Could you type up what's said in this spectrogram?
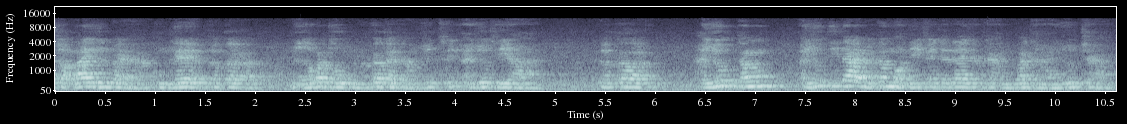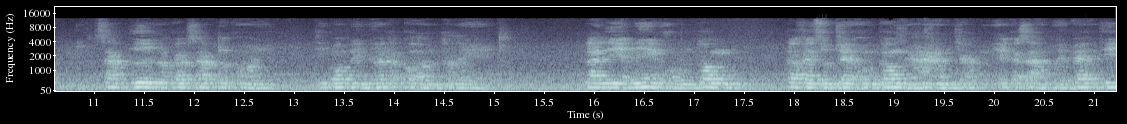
เจาะไล่ขึ้นไปครับกรุงเทพแล้วก็เหนือปทุมแล้วก็กระทั่งอยุธยา แล้วก็อายุทั้ง อายุที่ได้มาทั้งหมดนี้ก็จะได้จากการวัดหาอายุจากซากพืชแล้วก็ซากต้นหอยที่พบในเนื้อตะกอนทะเลรายละเอียดนี่คงต้องถ้าใครสนใจคงต้องหาอ่านจากเอกสารเผยแพร่ที่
